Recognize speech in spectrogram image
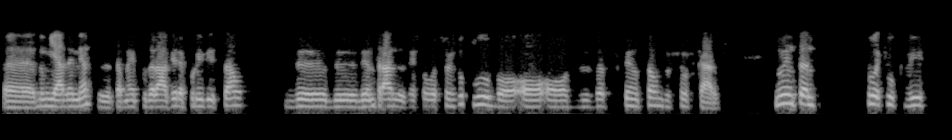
Uh, nomeadamente, também poderá haver a proibição de, de, de, entrar nas instalações do clube ou, ou, ou da suspensão dos seus cargos. No entanto, por aquilo que disse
